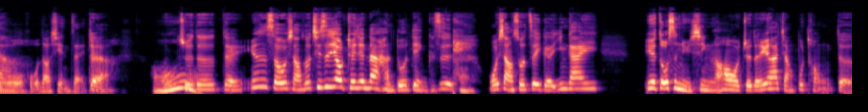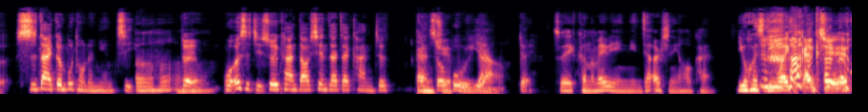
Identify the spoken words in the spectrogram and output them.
活活活到现在。对啊，哦。觉得对，因为那时候我想说，其实要推荐大家很多电影，可是我想说这个应该因为都是女性，然后我觉得因为她讲不同的时代跟不同的年纪，嗯哼，对我二十几岁看到现在在看，就感受不一样，对。所以可能 maybe 你在二十年后看，又会是另外一个 感觉。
